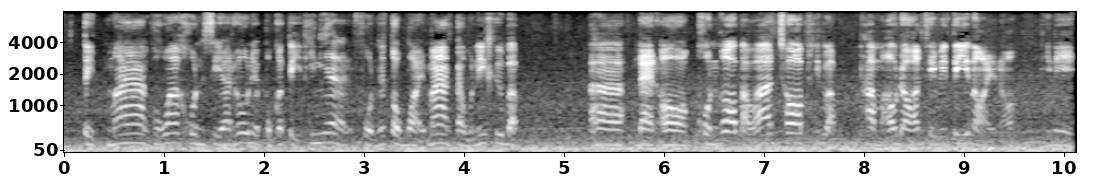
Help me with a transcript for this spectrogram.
ถติดมาก เพราะว่าคนซีแอตเทิลเนี่ยปกติที่เนี่ยฝนจะตกบ่อยมาก แต่วันนี้คือแบบอ่าแดดออกคนก็แบบว่าชอบที่แบบทำ outdoor activity หน่อยเนาะที่ นี่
